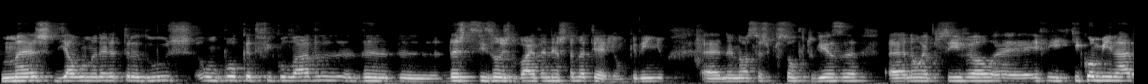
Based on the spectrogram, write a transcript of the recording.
mas de alguma maneira traduz um pouco a dificuldade de, de, das decisões de Biden nesta matéria. Um bocadinho, uh, na nossa expressão portuguesa, não é possível, enfim, combinar.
